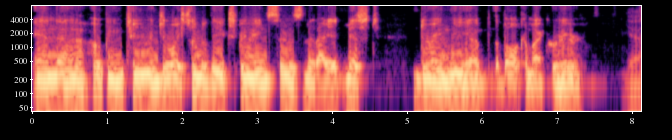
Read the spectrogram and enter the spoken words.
and uh, hoping to enjoy some of the experiences that I had missed during the uh, the bulk of my career. Yeah,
